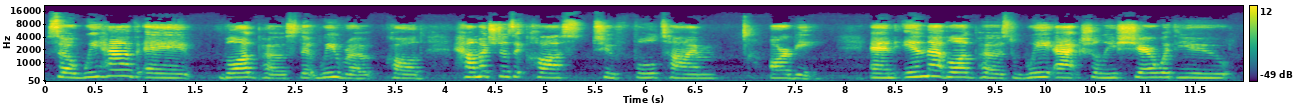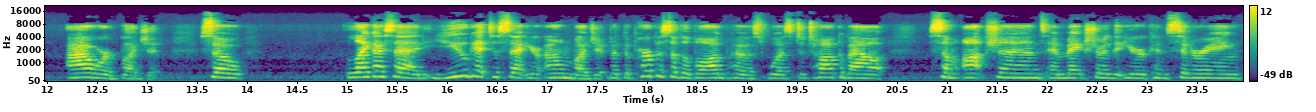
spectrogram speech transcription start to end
So we have a blog post that we wrote called "How much does it cost to full time RV?" And in that blog post, we actually share with you our budget. So, like I said, you get to set your own budget, but the purpose of the blog post was to talk about some options and make sure that you're considering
